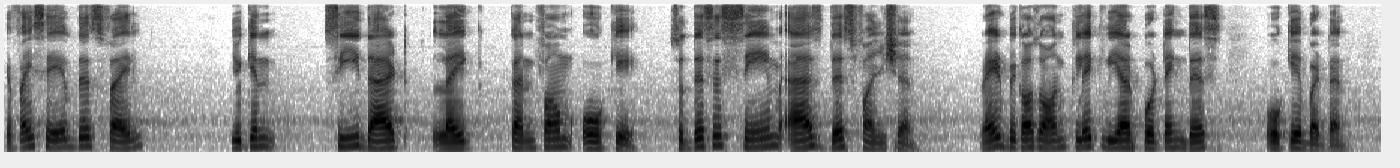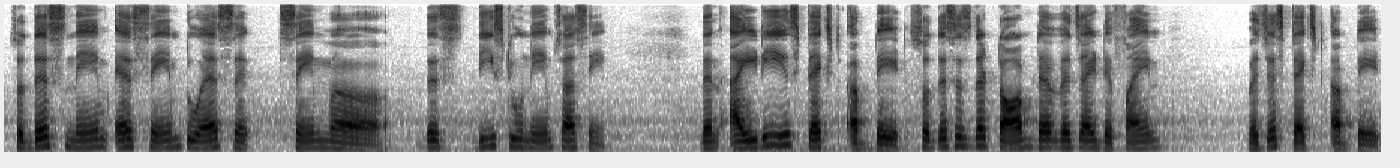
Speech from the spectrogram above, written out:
If I save this file, you can see that like confirm OK. So this is same as this function, right? Because on click we are putting this OK button. So this name is same to as same. Uh, this these two names are same then id is text update. So this is the top div which i define which is text update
